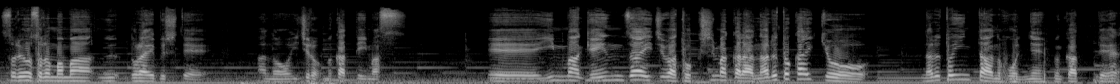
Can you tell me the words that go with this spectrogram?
それをそのままドライブして、あの、一路向かっています。えー今現在地は徳島から鳴門海峡、鳴門インターの方にね、向かって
